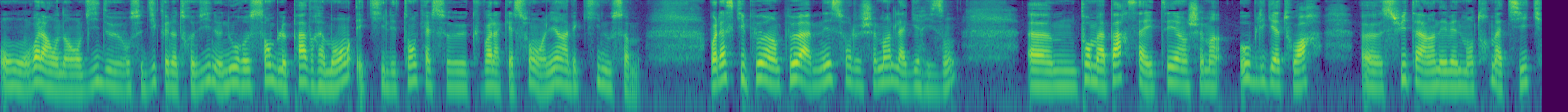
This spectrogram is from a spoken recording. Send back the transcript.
on, voilà, on a envie de, on se dit que notre vie ne nous ressemble pas vraiment et qu'il est temps qu'elle se, que, voilà, qu'elle soit en lien avec qui nous sommes. Voilà ce qui peut un peu amener sur le chemin de la guérison. Euh, pour ma part, ça a été un chemin obligatoire euh, suite à un événement traumatique,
